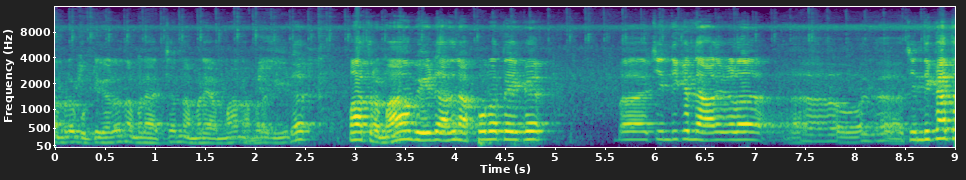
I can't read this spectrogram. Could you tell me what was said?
നമ്മുടെ കുട്ടികൾ നമ്മുടെ അച്ഛൻ നമ്മുടെ അമ്മ നമ്മുടെ വീട് മാത്രം. ആ വീട് അതിനപ്പുറത്തേക്ക് ചിന്തിക്കുന്ന ആളുകൾ ചിന്തിക്കാത്ത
